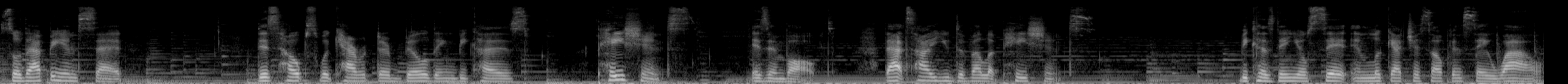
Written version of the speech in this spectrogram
So, that being said, this helps with character building because patience is involved. That's how you develop patience. Because then you'll sit and look at yourself and say, wow,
